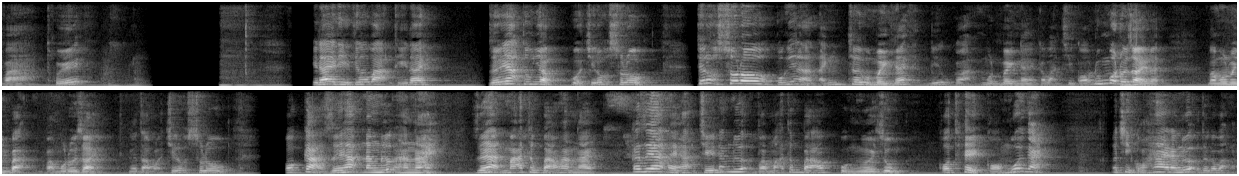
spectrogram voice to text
và thuế. Thì đây thì thưa các bạn, thì đây. Giới hạn thu nhập của chế độ solo. Chế độ solo có nghĩa là đánh chơi một mình đấy. Ví dụ các bạn, một mình này, các bạn chỉ có đúng một đôi giày thôi. Và một mình bạn và một đôi giày. Người ta gọi chế độ solo. Có cả giới hạn năng lượng hàng ngày, giới hạn mã thông báo hàng ngày. Các giới hạn này hạn chế năng lượng và mã thông báo của người dùng có thể có mỗi ngày nó chỉ có hai năng lượng thôi các bạn ạ.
